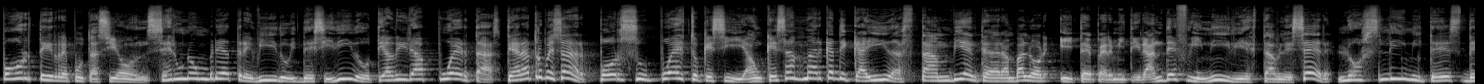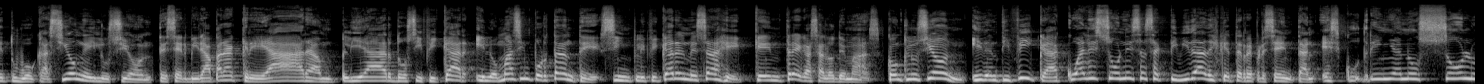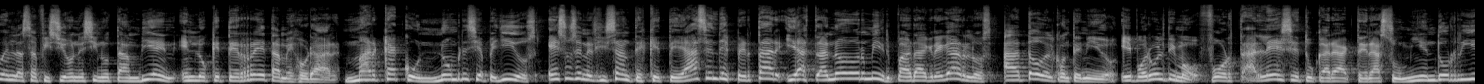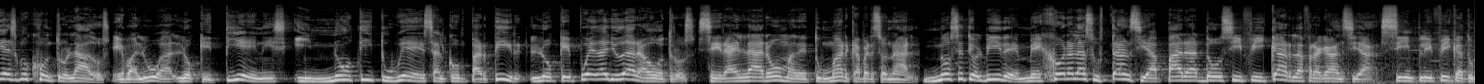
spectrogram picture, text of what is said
porte y reputación. Ser un hombre atrevido y decidido te abrirá puertas. ¿Te hará tropezar? Por supuesto que sí, aunque esas marcas de caídas también te darán valor y te permitirán definir y establecer los límites de tu vocación e ilusión. Te servirá para crear, ampliar, dosificar y lo más importante, simplificar el mensaje que entregas a los demás. Conclusión, identifica cuáles son esas actividades que te representan. Escudriña no solo en las aficiones sino también en lo que te reta mejorar. Marca con nombres y apellidos esos energizantes que te hacen despertar y hasta no dormir para agregarlos a todo el contenido. Y por último, fortalece tu carácter asumiendo riesgos controlados. Evalúa lo que tienes y no titubees al compartir lo que pueda ayudar a otros. Será el aroma de tu marca personal. No se te olvide, mejora la sustancia para dosificar la fragancia. Simplifica tu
